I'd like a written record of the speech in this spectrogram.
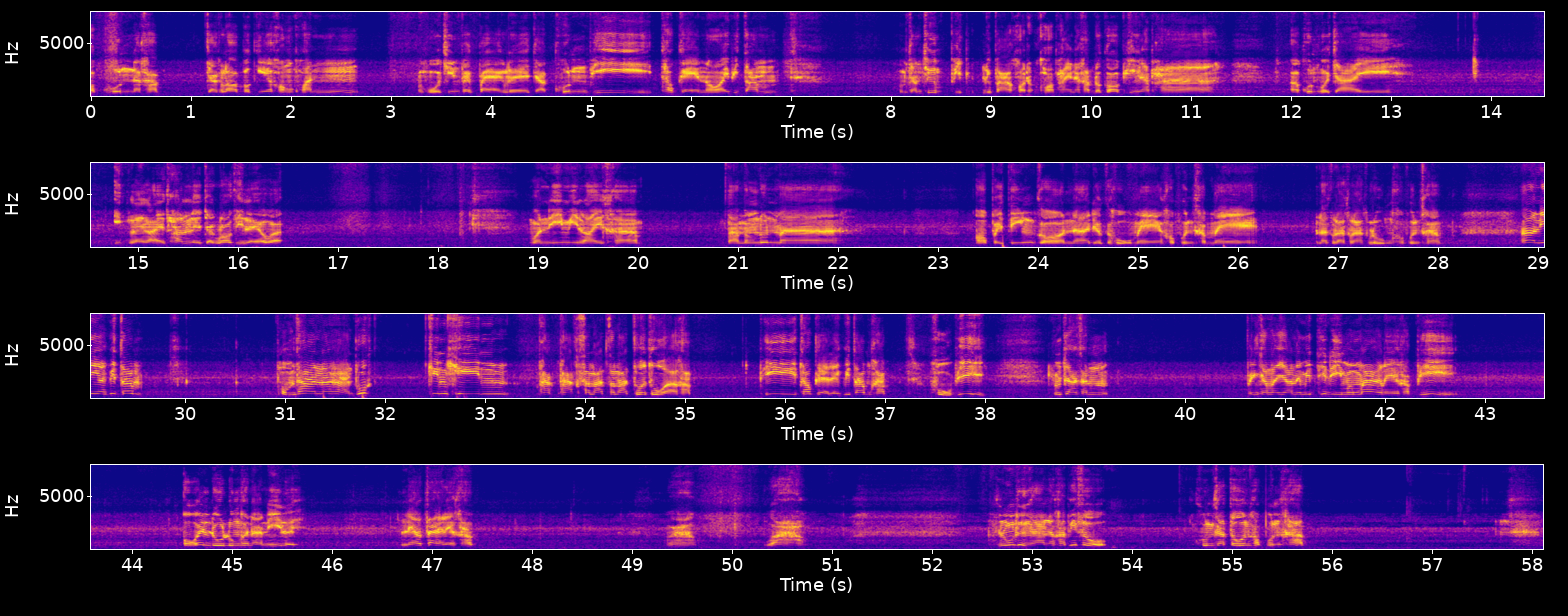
อบคุณนะครับ จากรอบเมื่อกี้ของขวัญโหชิ้นแปลกๆเลย จากคุณพี่เท่าแก่น้อยพี่ตั้มผมจำชื่อผิดหรือเปล่าขอขออภัยนะครับ แล้วก็พี่นภาคุณหัวใจ อีกหลาย ๆ ท่านเลยจากรอบที่แล้วอะวันนี้มีไลฟ์ครับ ตามน้องนุ่นมา ออกไปติ้งก่อนนะ เดี๋ยวกระหูแม่ ขอบคุณครับแม่ รักรักรักลุงขอบคุณครับอ้าวนี่ไงพี่ตั้ม ผมทานอาหารพวกกินคีน ผักผักสลัดสลัดถั่วถั่วๆครับ พี่เท่าแก่เล็กพี่ตั้มครับโหพี่ รู้จักกัน เป็นกัลยาณมิตรที่ดีมาก ๆ เลยครับ พี่ โอ้เอ็นดูลุงขนาดนี้เลย แล้วแต่เลยครับ ว้าว ว้าว ลุงถึงงานแล้วครับพี่สุ คุณการ์ตูนขอบคุณครับ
